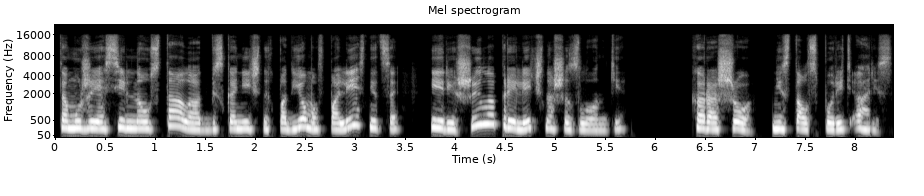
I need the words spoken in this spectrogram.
К тому же я сильно устала от бесконечных подъемов по лестнице и решила прилечь на шезлонге. «Хорошо», – не стал спорить Арис.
